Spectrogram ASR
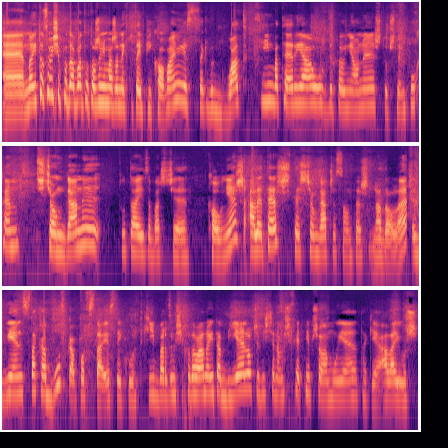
E, No i to, co mi się podoba, to to, że nie ma żadnych tutaj pikowań, jest tak jakby gładki materiał wypełniony sztucznym puchem, ściągany tutaj, zobaczcie, kołnierz, ale też te ściągacze są też na dole, więc taka błówka powstaje z tej kurtki, bardzo mi się podoba, no i ta biel oczywiście nam świetnie przełamuje takie ala już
